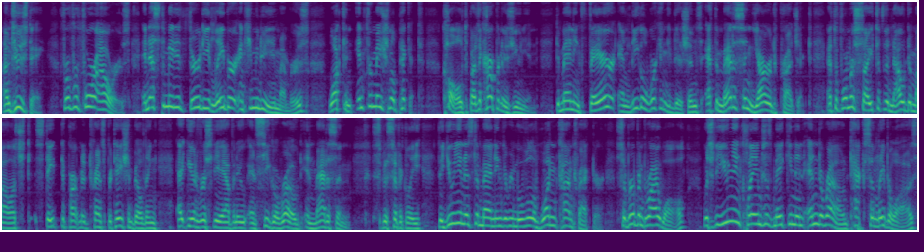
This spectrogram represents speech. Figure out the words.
On Tuesday, for over four hours, an estimated 30 labor and community members walked an informational picket called by the Carpenters Union, demanding fair and legal working conditions at the Madison Yard project at the former site of the now demolished State Department of Transportation building at University Avenue and Segoe Road in Madison. Specifically, the union is demanding the removal of one contractor, Suburban Drywall, which the union claims is making an end around tax and labor laws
